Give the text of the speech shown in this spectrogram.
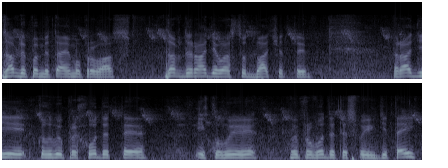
завжди пам'ятаємо про вас, завжди раді вас тут бачити. Раді, коли ви приходите і коли ви проводите своїх дітей.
